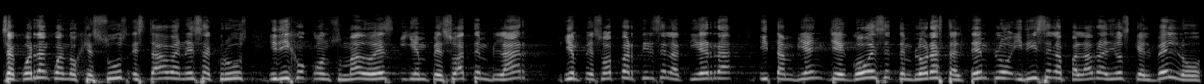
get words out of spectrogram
¿Se acuerdan cuando Jesús estaba en esa cruz y dijo consumado es y empezó a temblar y empezó a partirse la tierra y también llegó ese temblor hasta el templo y dice la palabra de Dios que el velo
